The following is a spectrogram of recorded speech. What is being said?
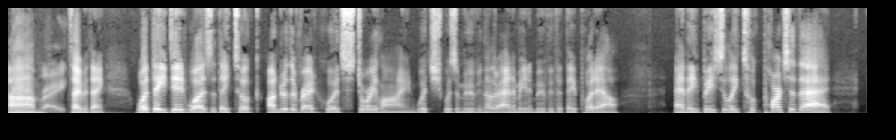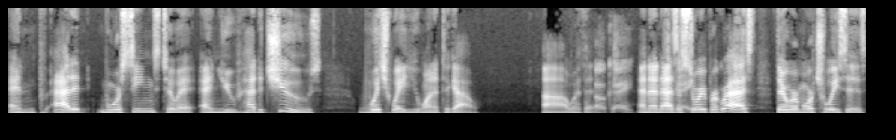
um, Right. type of thing. What they did was that they took Under the Red Hood storyline, which was a movie, another animated movie that they put out, and they basically took parts of that and added more scenes to it, and you had to choose which way you wanted to go uh, with it. Okay. And then as the story progressed, there were more choices.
